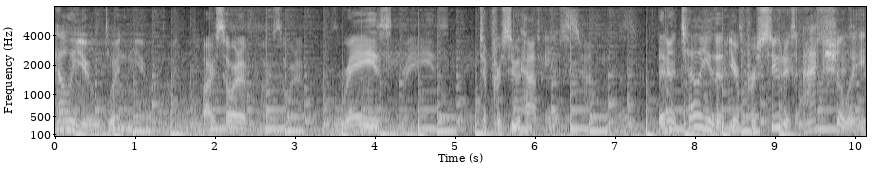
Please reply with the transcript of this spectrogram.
Tell you when you are sort of raised to pursue happiness. They don't tell you that your pursuit is actually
